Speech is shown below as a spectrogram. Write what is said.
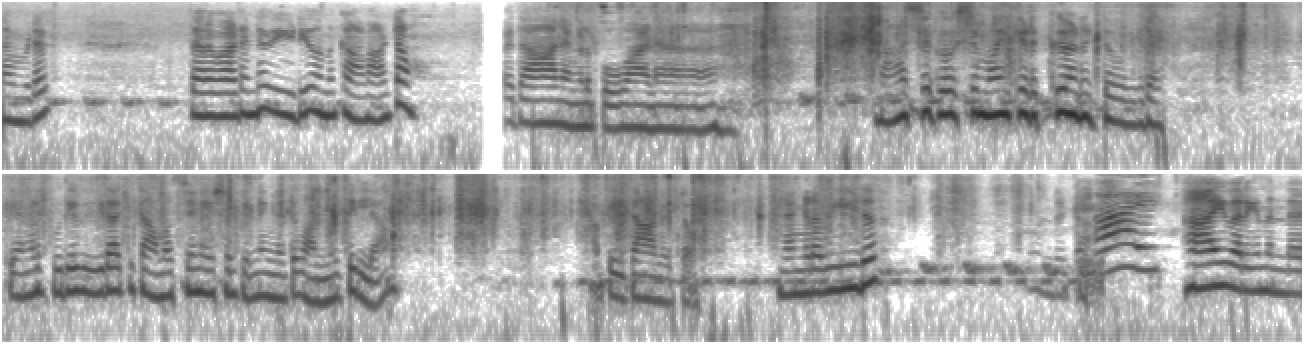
നമ്മുടെ തറവാടിന്റെ വീഡിയോ ഒന്ന് കാണാം കേട്ടോ ഇതാ ഞങ്ങൾ പോവാണ്. നാശകോശമായി കിടക്കുകയാണ് കേട്ടോ ഇവിടെ. ഞങ്ങൾ പുതിയ വീടാക്കി താമസിച്ചതിന് ശേഷം പിന്നെ ഇങ്ങോട്ട് വന്നിട്ടില്ല. അപ്പോൾ ഇതാണ് കേട്ടോ ഞങ്ങളുടെ വീട്. ഹായ് പറയുന്നുണ്ട്.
